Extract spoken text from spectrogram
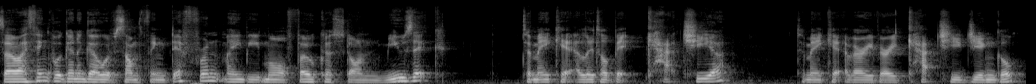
So I think we're going to go with something different, maybe more focused on music to make it a little bit catchier, to make it a very, very catchy jingle.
